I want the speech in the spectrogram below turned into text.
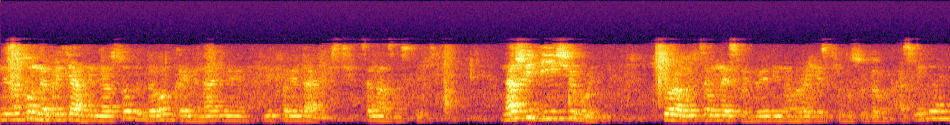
незаконне притягнення особи до кримінальної відповідальності. Це назва статті. Наші дії сьогодні. Вчора ми це внесли до єдиного реєстру досудових розслідувань.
